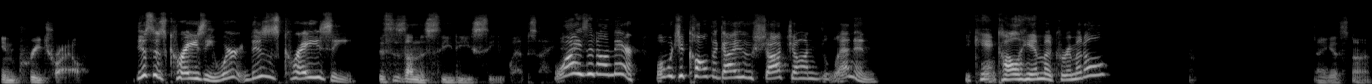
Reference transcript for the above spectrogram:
in pretrial. This is crazy. We're this is crazy. This is on the CDC website. Why is it on there? What would you call the guy who shot John Lennon? You can't call him a criminal? I guess not.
